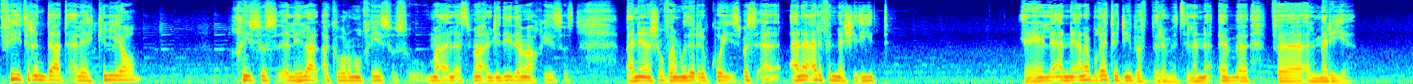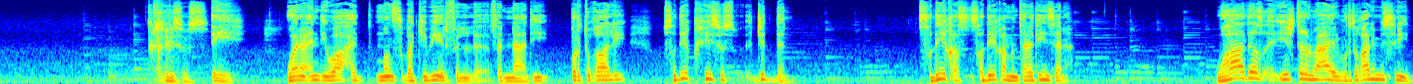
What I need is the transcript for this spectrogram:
في ترندات عليه كل يوم. خيسوس الهلال أكبر من خيسوس ومع الأسماء الجديدة مع خيسوس. مع اني أنا اشوفه المدرب كويس بس أنا أعرف إنه شديد. يعني لأني أنا بغيت أجيبه في بيراميدز لأن في الماريا خيسوس. إيه. وأنا عندي واحد منصبة كبير في في النادي برتغالي وصديق خيسوس جدا. صديقة صديقة من 30 سنة. وهذا يشتغل معي البرتغالي من سنين.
